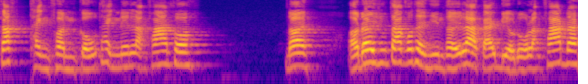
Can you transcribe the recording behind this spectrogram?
các thành phần cấu thành nên lạm phát thôi. Đây, ở đây chúng ta có thể nhìn thấy là cái biểu đồ lạm phát đây.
